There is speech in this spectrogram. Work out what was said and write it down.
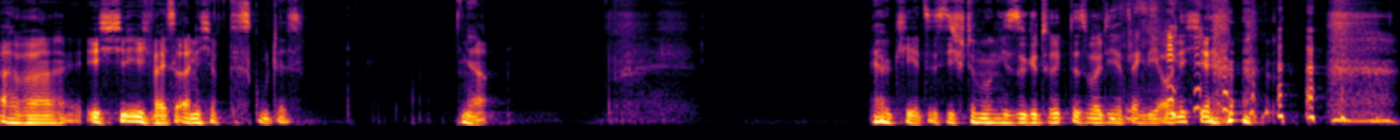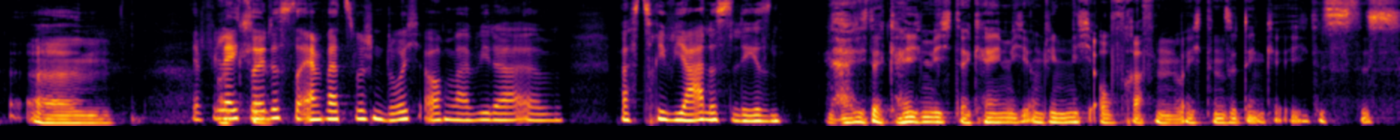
Aber ich, ich weiß auch nicht, ob das gut ist. Ja. Ja, okay, jetzt ist die Stimmung hier so gedrückt, das wollte ich jetzt eigentlich auch nicht. ähm, ja, vielleicht okay. solltest du einfach zwischendurch auch mal wieder ähm, was Triviales lesen. Ja, da kann ich mich, da kann ich mich irgendwie nicht aufraffen, weil ich dann so denke, ey, das, das,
